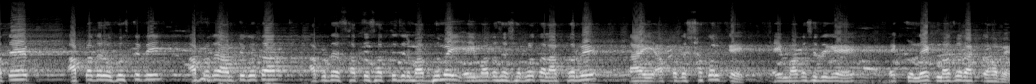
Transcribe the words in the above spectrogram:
অতএব আপনাদের উপস্থিতি, আপনাদের আন্তরিকতা, আপনাদের ছাত্রছাত্রীদের মাধ্যমেই এই মাদ্রাসায় সফলতা লাভ করবে। তাই আপনাদের সকলকে এই মাদ্রাসার দিকে একটু নেক নজর রাখতে হবে।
